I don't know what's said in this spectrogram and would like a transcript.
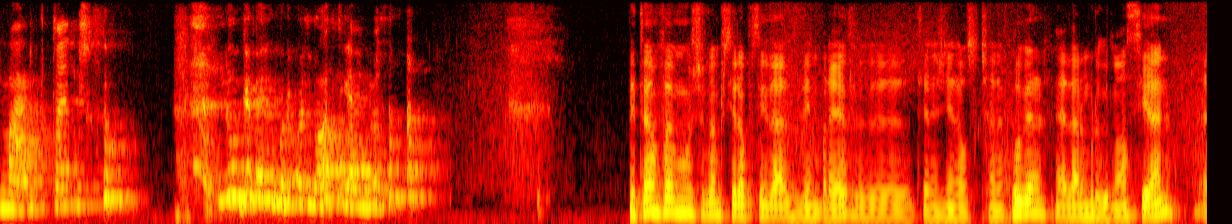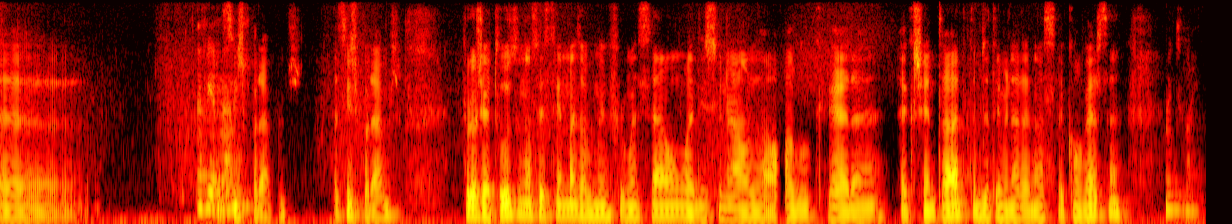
mar, portanto, nunca dei um mergulho no oceano. Então vamos, vamos ter a oportunidade de, em breve de ter a engenheira Alexandra Ruger a dar um mergulho no oceano. Uh, assim esperamos. Assim esperamos. Por hoje é tudo. Não sei se tem mais alguma informação adicional, algo que queira acrescentar. Estamos a terminar a nossa conversa. Muito bem.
